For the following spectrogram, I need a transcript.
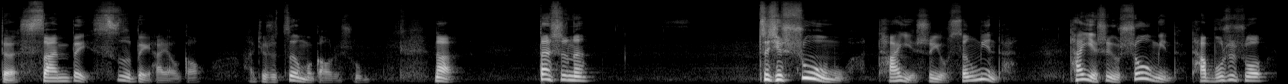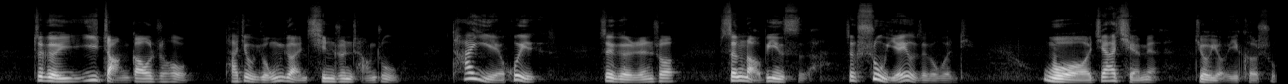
的三倍、四倍还要高啊，就是这么高的树木。那但是呢，这些树木啊，它也是有生命的，它也是有寿命的，它不是说这个一长高之后，它就永远青春常驻，它也会。这个人说生老病死啊，这个树也有这个问题。我家前面就有一棵树，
